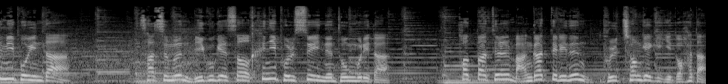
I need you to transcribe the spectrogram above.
사슴이 보인다. 사슴은 미국에서 흔히 볼 수 있는 동물이다. 텃밭을 망가뜨리는 불청객이기도 하다.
